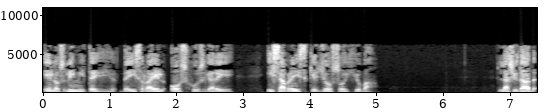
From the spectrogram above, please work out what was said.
En los límites de Israel os juzgaré, y sabréis que yo soy Jehová. La ciudad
